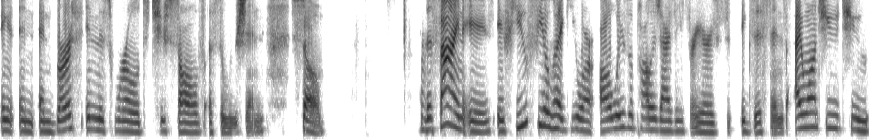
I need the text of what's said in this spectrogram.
and, and, and birth in this world to solve a solution. So, the sign is if you feel like you are always apologizing for your ex- existence i want you to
